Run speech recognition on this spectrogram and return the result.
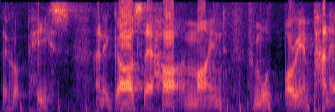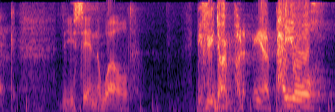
They've got peace and it guards their heart and mind from all the worry and panic that you see in the world. If you don't put, you know, pay your,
